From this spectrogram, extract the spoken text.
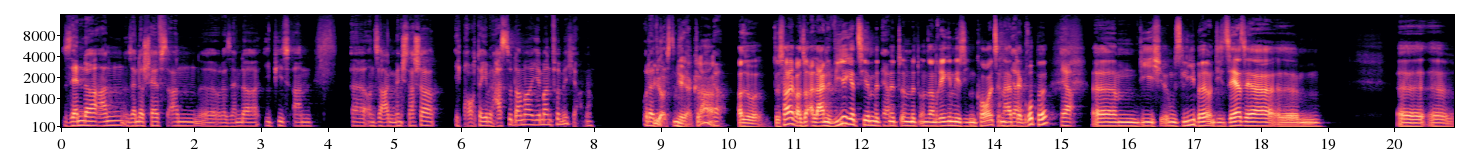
Sender an, Senderchefs an äh, oder Sender-EPs an äh, und sagen, Mensch, Sascha, ich brauche da jemanden. Hast du da mal jemanden für mich? Ja, ne? Oder wie ja, ist das? Ja, klar. Ja. Also deshalb, also alleine wir jetzt hier mit, ja. mit, mit unseren regelmäßigen Calls innerhalb der Gruppe, ähm, die ich übrigens liebe und die sehr, sehr ähm, äh, äh,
